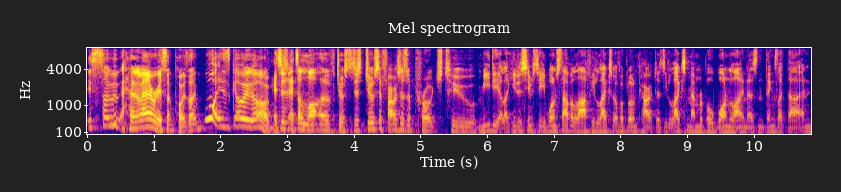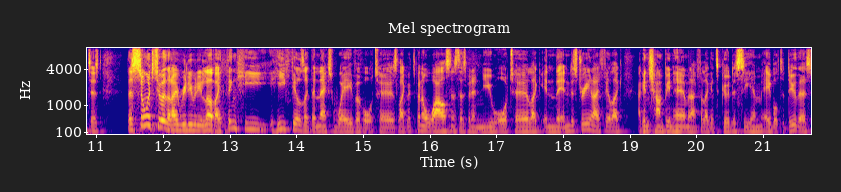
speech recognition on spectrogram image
it's so hilarious at points. Like, what is going on? it's just it's a lot of just just Josef Fares's approach to media. Like he just seems to he wants to have a laugh. He likes overblown characters. He likes memorable one-liners and things like that. And just there's so much to it that I really really love. I think he he feels like the next wave of auteurs. Like it's been a while since there's been a new auteur like in the industry, and I feel like I can champion him, and I feel like it's good to see him able to do this.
